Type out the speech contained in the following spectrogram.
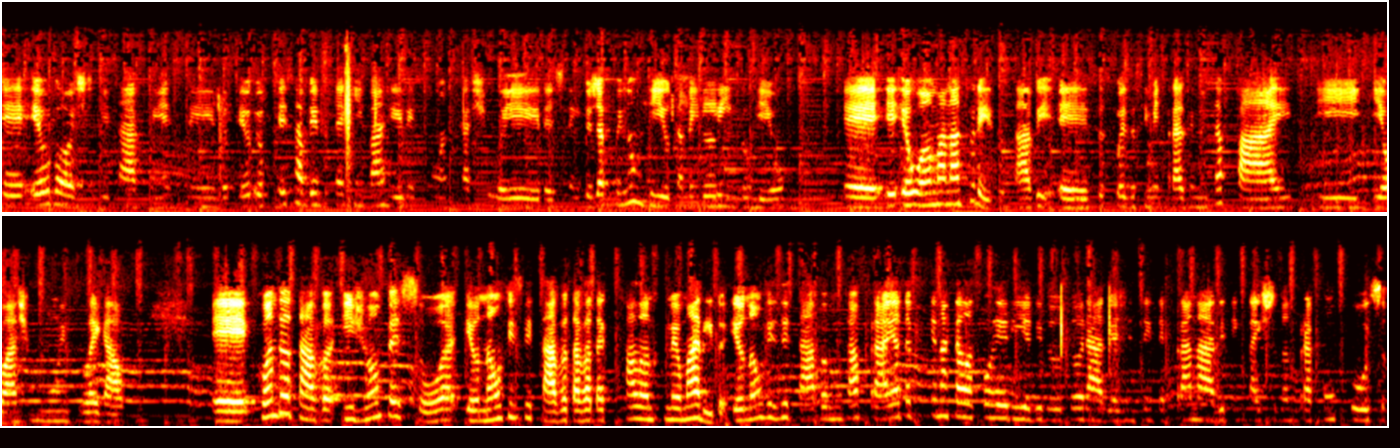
é, eu gosto de estar tá conhecendo. Eu, eu, fiquei sabendo que aqui em Barreira tem umas cachoeiras. Tem, eu já fui num rio também, lindo rio. É, eu amo a natureza, sabe? É, essas coisas assim me trazem muita paz e, e eu acho muito legal. É, quando eu estava em João Pessoa, eu não visitava, eu estava falando com meu marido, eu não visitava muito a praia, até porque naquela correria de doutorado e a gente tem tempo para nada e tem que estar tá estudando para concurso.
